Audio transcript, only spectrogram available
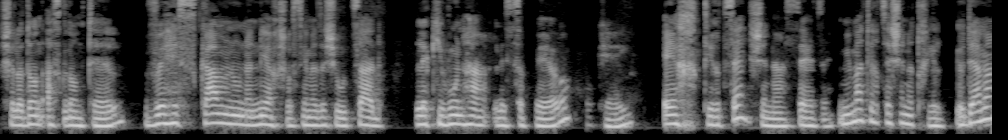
של ה-Don't ask don't tell והסכמנו נניח שעושים איזשהו צעד לכיוון הלספר, אוקיי, איך תרצה שנעשה את זה, ממה תרצה שנתחיל. יודע מה?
